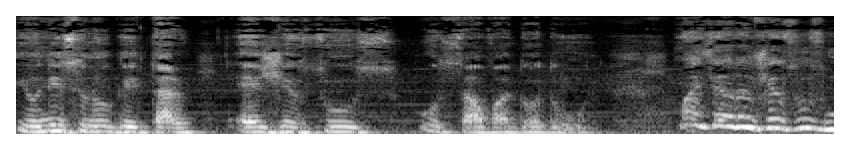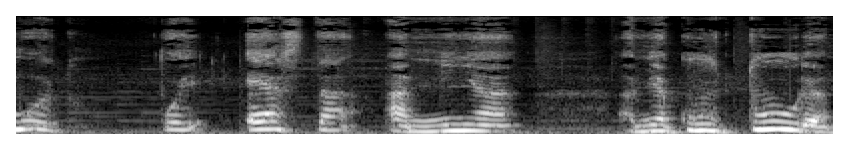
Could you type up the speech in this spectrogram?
e uníssono gritaram, é Jesus, o Salvador do mundo. Mas era Jesus morto. Foi esta a minha, a minha cultura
